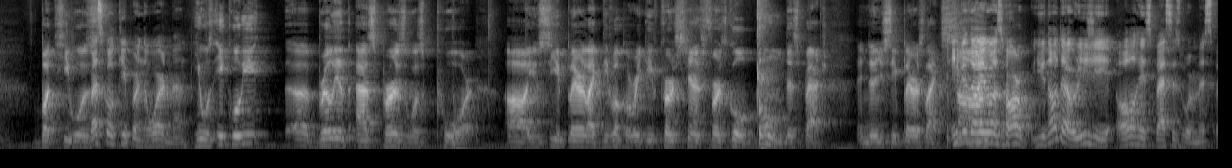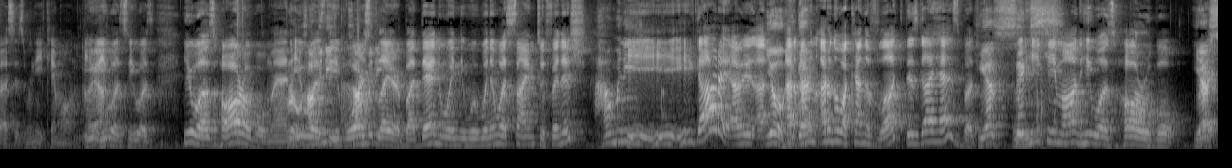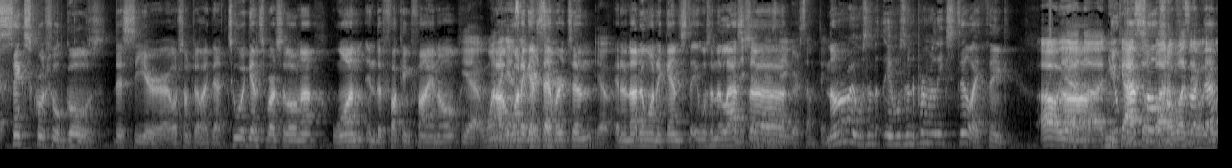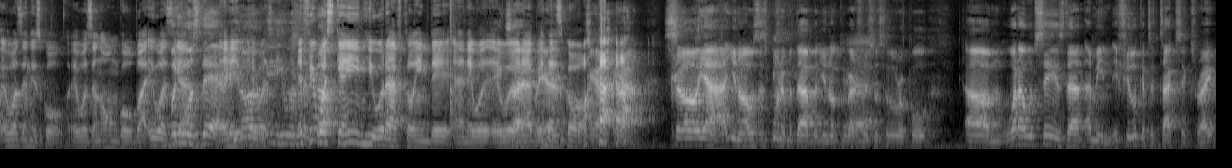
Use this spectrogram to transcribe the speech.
but he was Best goalkeeper in the world, man. he was equally uh, brilliant as Spurs was poor. Uh, you see a player like Divock Origi, first chance, first goal, boom, dispatch. And then you see players like Even though he was horrible, you know that Origi, all his passes were missed passes when he came on. He, Oh, yeah? he was, he was, he was horrible, man. Bro, he was many- the worst many- player. But then when when it was time to finish, How many- He he, he got it. I mean, I- Yo, I, I, don't, I don't know what kind of luck this guy has, but He has when he came on, he was horrible. He has six crucial goals this year or something like that. Two against Barcelona, one in the fucking final. Yeah, one uh, against one against Everton. Everton, Yep. and another one against. It was in the last Champions uh, League or something. No, no, no. It was in the, it was in the Premier League still. I think. Oh yeah, Uh, Newcastle, Newcastle, but it something was like it, it wasn't his goal. It was an own goal, but it was. But he was there, And you know I mean? He was if the it was. Kane, he would have claimed it, and it would it would have been yeah. his goal. yeah, yeah. So yeah, you know, I was disappointed with that, but you know, congratulations to Liverpool. Um, what I would say is that I mean, if you look at the tactics, right?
